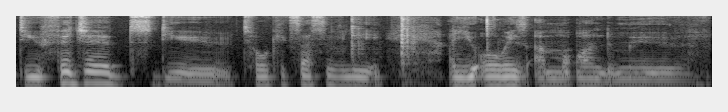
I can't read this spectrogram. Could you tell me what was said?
do you fidget? Do you talk excessively? Are you always um, on the move?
